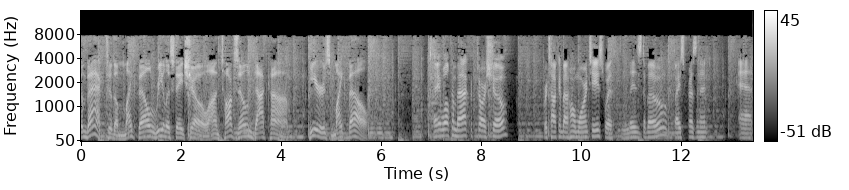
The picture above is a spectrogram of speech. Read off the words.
Welcome back to the Mike Bell Real Estate Show on TalkZone.com. Here's Mike Bell. Hey, welcome back to our show. We're talking about home warranties with Liz DeBeau, Vice President at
